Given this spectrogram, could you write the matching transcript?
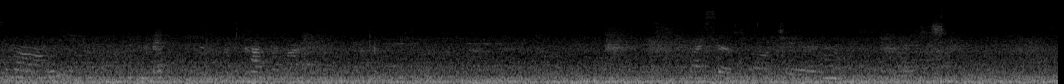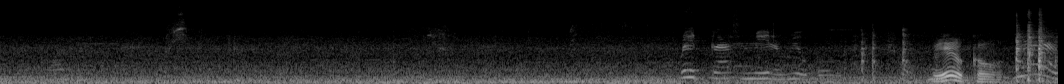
Small. That costs a lot. Why so small chair? Red glass is made of real gold. Real gold? Yeah,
